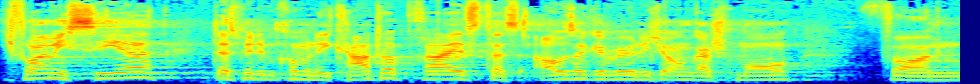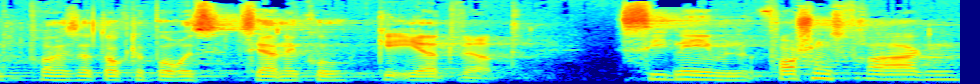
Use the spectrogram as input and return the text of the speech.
Ich freue mich sehr, dass mit dem Kommunikatorpreis das außergewöhnliche Engagement von Professor Dr. Boris Zernikow geehrt wird. Sie nehmen Forschungsfragen,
